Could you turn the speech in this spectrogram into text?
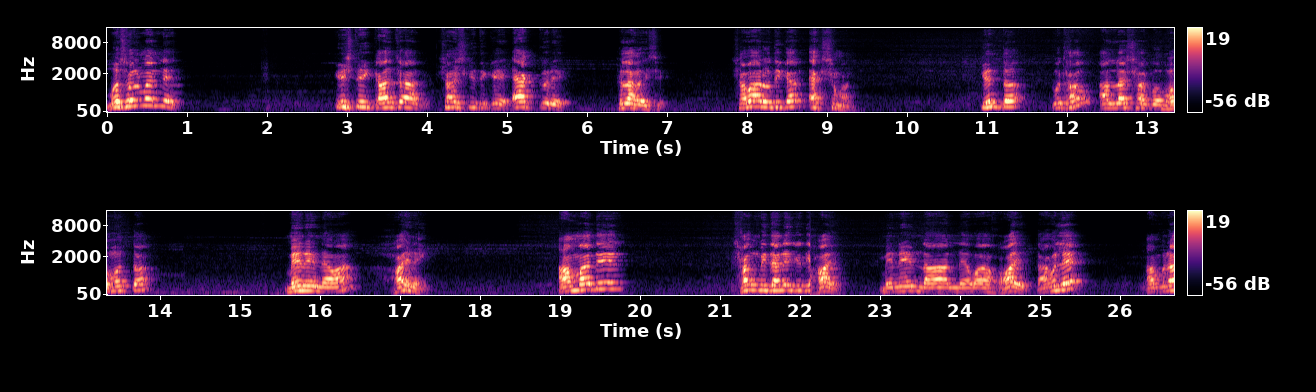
মুসলমানদের কৃষ্টি, কালচার, সংস্কৃতিকে এক করে ফেলা হয়েছে। সবার অধিকার এক সমান কিন্তু কোথাও আল্লাহ সার্বভৌমত্ব মেনে নেওয়া হয় নাই। আমাদের সংবিধানে যদি হয়, মেনে না নেওয়া হয়, তাহলে আমরা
